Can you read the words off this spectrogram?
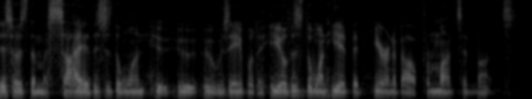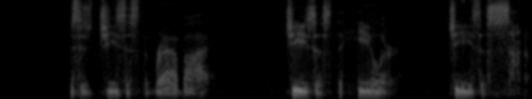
this was the Messiah. This is the one who, who, who was able to heal. This is the one he had been hearing about for months and months. This is Jesus the rabbi, Jesus the healer, Jesus, Son of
